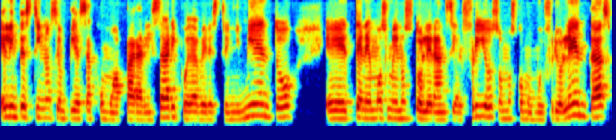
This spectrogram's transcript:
El intestino se empieza como a paralizar y puede haber estreñimiento. Eh, tenemos menos tolerancia al frío, somos como muy friolentas.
